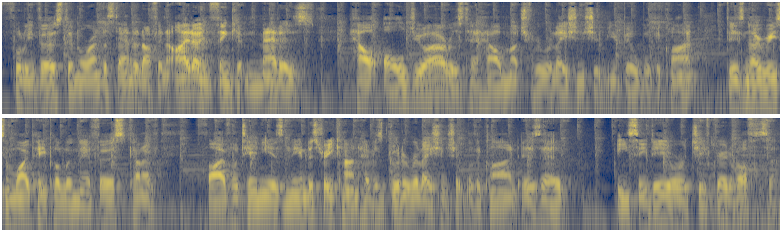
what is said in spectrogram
fully versed in or understand enough. And I don't think it matters how old you are as to how much of a relationship you build with the client. There's no reason why people in their first kind of five or ten years in the industry can't have as good a relationship with a client as a ECD or a chief creative officer.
